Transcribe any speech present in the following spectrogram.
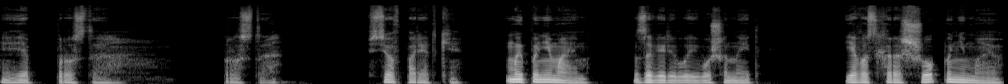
Я просто... просто... Все в порядке. Мы понимаем, заверила его Шанейд. Я вас хорошо понимаю.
